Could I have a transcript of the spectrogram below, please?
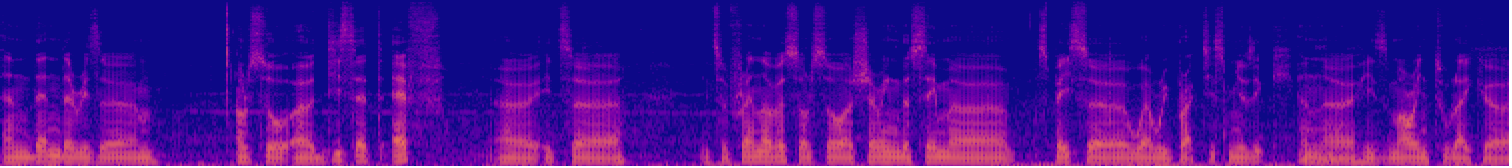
And then there is um, also uh, D7F. Uh, it's a it's a friend of us also uh, sharing the same uh, space uh, where we practice music, and uh, he's more into like uh,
